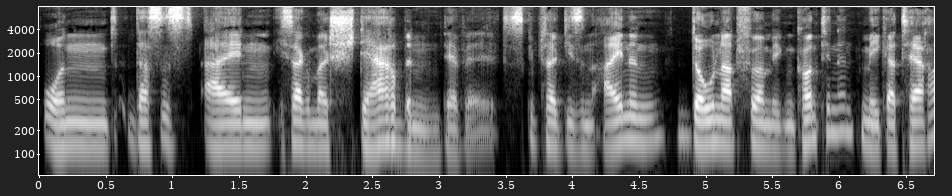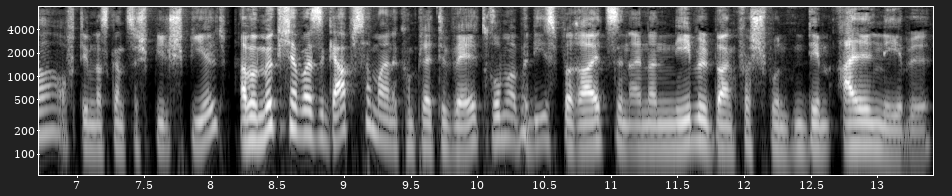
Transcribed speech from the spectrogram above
Und das ist ein, ich sage mal, Sterben der Welt. Es gibt halt diesen einen donutförmigen Kontinent, Megaterra, auf dem das ganze Spiel spielt. Aber möglicherweise gab es da um eine komplette Welt rum, aber die ist bereits in einer Nebelbank verschwunden, dem Allnebel.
